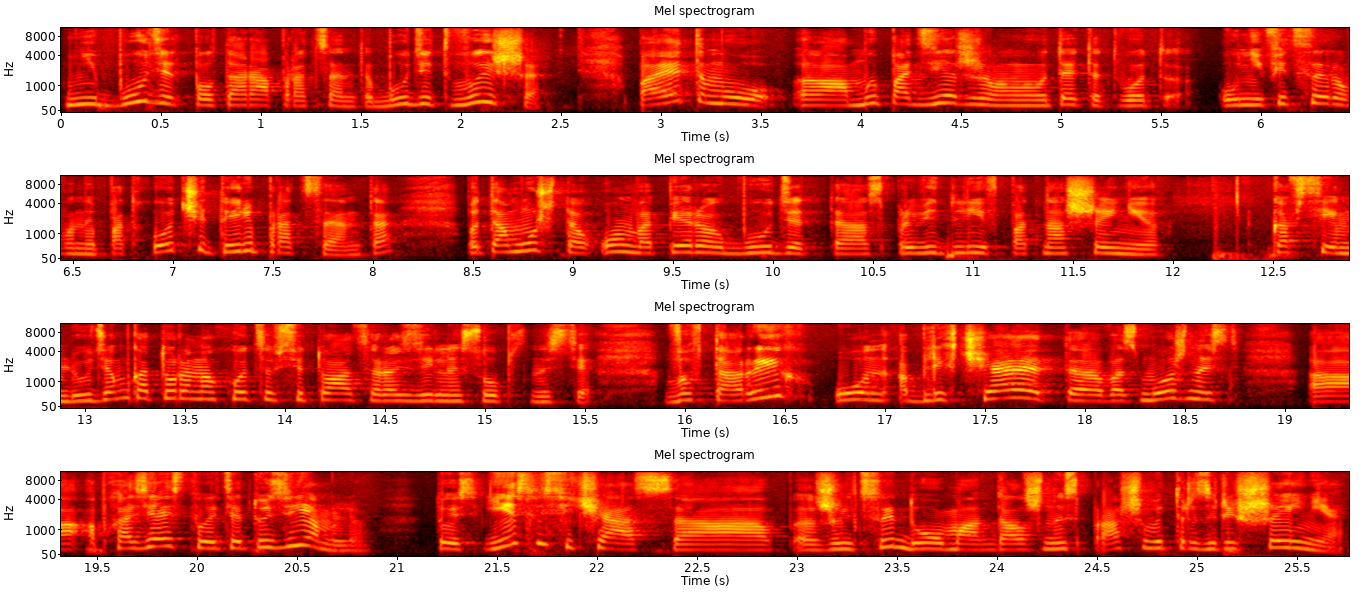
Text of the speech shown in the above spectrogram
не будет полтора процента, будет выше. Поэтому а, мы поддерживаем вот этот вот унифицированный подход 4%, потому что он, во-первых, будет а, справедлив по отношению ко всем людям, которые находятся в ситуации раздельной собственности. Во-вторых, он облегчает а, возможность обхозяйствовать эту землю. То есть, если сейчас а, жильцы дома должны спрашивать разрешение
